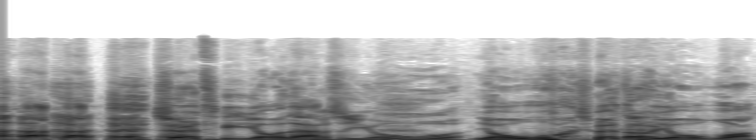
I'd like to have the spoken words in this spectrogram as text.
确实挺油的。都的，是油雾。油雾，确实都是油雾。啊，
